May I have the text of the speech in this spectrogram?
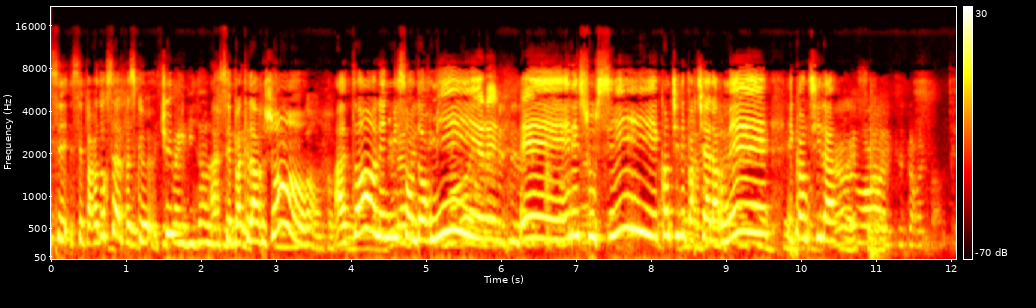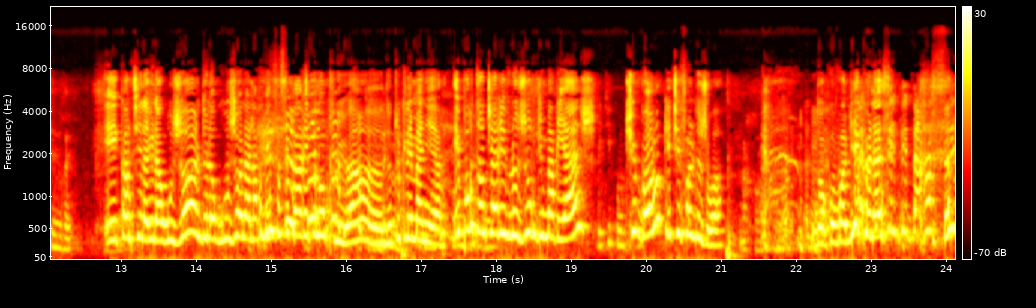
c'est, paradoxal, parce que tu... C'est pas évident Ah, c'est pas que l'argent. Attends, les nuits sans dormir, et, et- et les soucis, et quand il est parti à l'armée, et quand il a, C'est vrai. Et quand il a eu la rougeole, de la rougeole à l'armée, ça s'est pas arrêté non plus, hein, euh, de toutes les manières. Et pourtant, tu arrives le jour du mariage, tu banques et tu es folle de joie. Donc on voit bien que là, c'est débarrassé.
